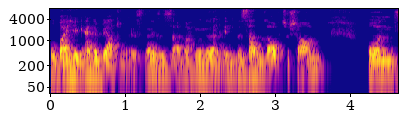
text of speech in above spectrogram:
Wobei hier keine Wertung ist. Ne? Es ist einfach nur eine, interessant draufzuschauen. Und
